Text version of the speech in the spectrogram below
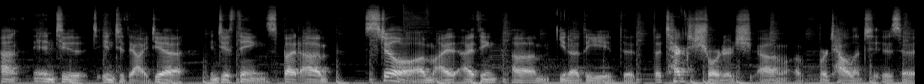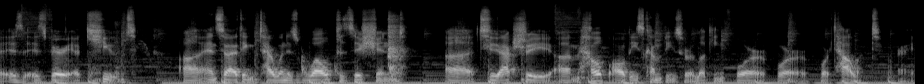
uh, into into the idea into things. But um, still, um, I, I, think um, you know the, the, the tech shortage uh, for talent is, uh, is is very acute, uh, and so I think Taiwan is well positioned. Uh, to actually um, help all these companies who are looking for for for talent, right?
